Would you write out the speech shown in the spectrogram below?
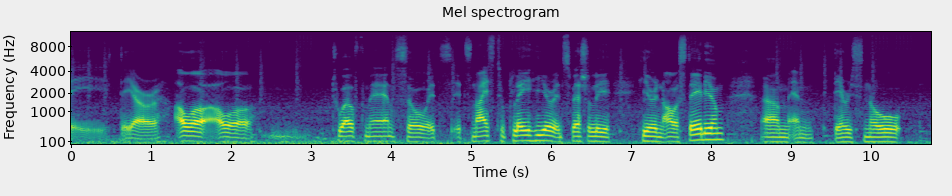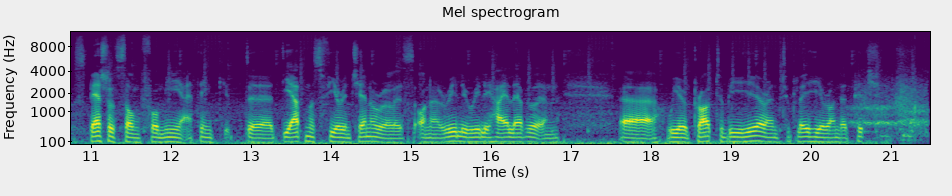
they they are our our 12th man. So it's it's nice to play here, especially here in our stadium, um, and there is no special song for me. I think the, the atmosphere in general is on a really, really high level and uh, we are proud to be here and to play here on that pitch.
